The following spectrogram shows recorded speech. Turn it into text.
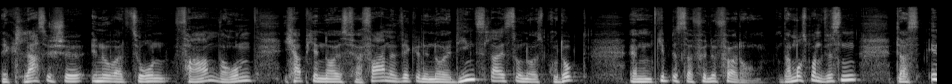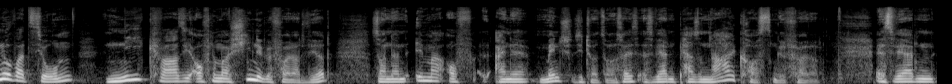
eine klassische Innovation fahren. Warum? Ich habe hier ein neues Verfahren entwickelt, eine neue Dienstleistung, ein neues Produkt. Ähm, gibt es dafür eine Förderung? Da muss man wissen, dass Innovation nie quasi auf einem Maschine gefördert wird, sondern immer auf eine Menschsituation. Das heißt, es werden Personalkosten gefördert. Es werden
